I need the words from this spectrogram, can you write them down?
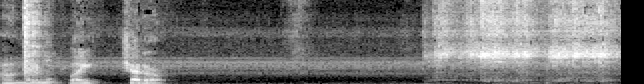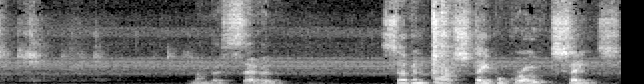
And they will play Cheddar. Number seven. Seven are Staplegrove Saints.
